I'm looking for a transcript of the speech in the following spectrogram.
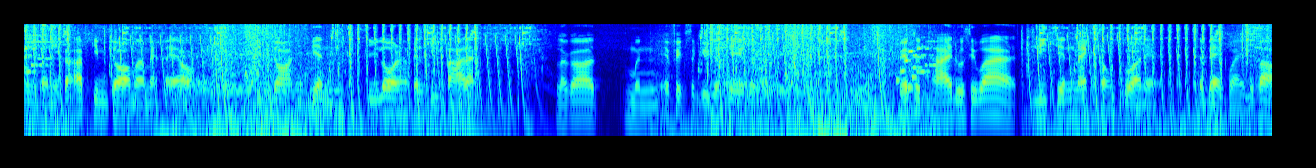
นี่ตอนนี้ก็อัพกิมจอมาแม็กแล้ว กิมจอเนี่ยเปลี่ยนซีโร่นะครับเป็นสีฟ้าแล้ว แล้วก็เหมือนเอฟเฟกต์สกิลจะเท่ขึ้นนะเวฟสุดท้ายดูซิว่า r e g e n Max สองตัวเนี่ยจะแบกไหวหรือเปล่า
